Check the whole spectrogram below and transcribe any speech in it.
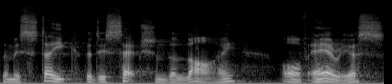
the mistake, the deception, the lie of Arius,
